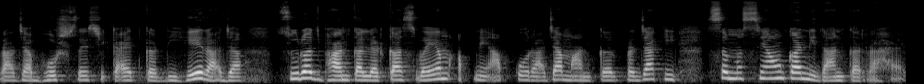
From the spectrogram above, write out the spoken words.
राजा भोज से शिकायत कर दी, हे राजा सूरज भान का लड़का स्वयं अपने आप को राजा मानकर प्रजा की समस्याओं का निदान कर रहा है।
